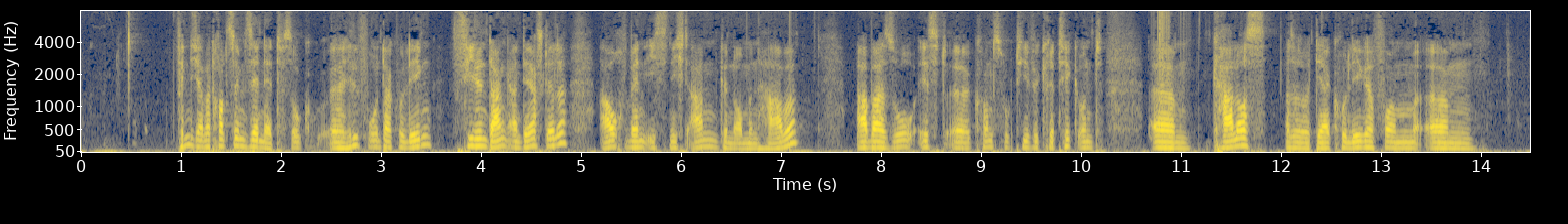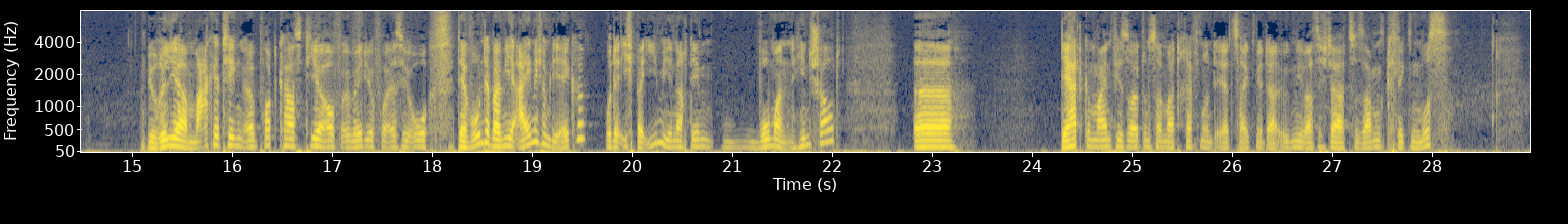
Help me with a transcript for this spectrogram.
Finde ich aber trotzdem sehr nett. So äh, Hilfe unter Kollegen. Vielen Dank an der Stelle, auch wenn ich es nicht angenommen habe. Aber so ist äh, konstruktive Kritik und ähm, Carlos, also der Kollege vom ähm, Guerilla Marketing äh, Podcast hier auf äh, Radio for SEO. Der wohnt ja bei mir eigentlich um die Ecke oder ich bei ihm, je nachdem, wo man hinschaut. Äh, der hat gemeint, wir sollten uns da mal treffen und er zeigt mir da irgendwie, was ich da zusammenklicken muss.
